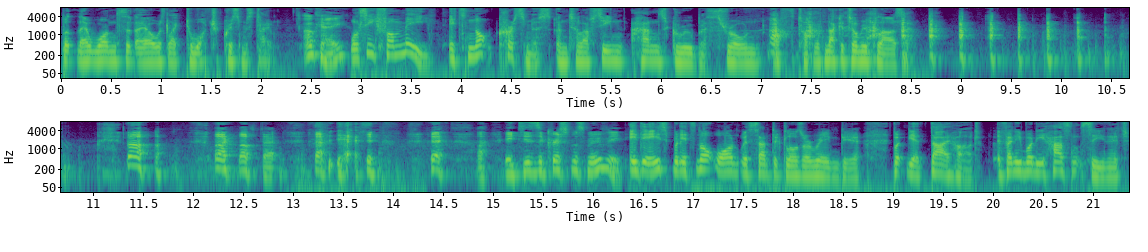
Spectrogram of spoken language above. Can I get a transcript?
but they're ones that I always like to watch at Christmas time. Okay. Well, see, for me, it's not Christmas until I've seen Hans Gruber thrown off the top of Nakatomi Plaza. I love that. yes. it is a Christmas movie. It is, but it's not one with Santa Claus or reindeer. But yeah, Die Hard. If anybody hasn't seen it,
